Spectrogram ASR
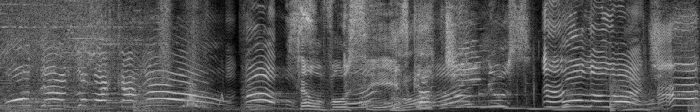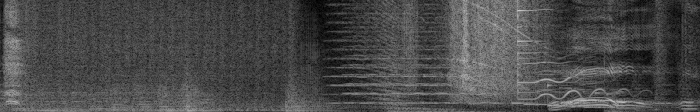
Poder do macarrão! Vamos! São vocês, gatinhos? Pula, Lodge! Oh!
